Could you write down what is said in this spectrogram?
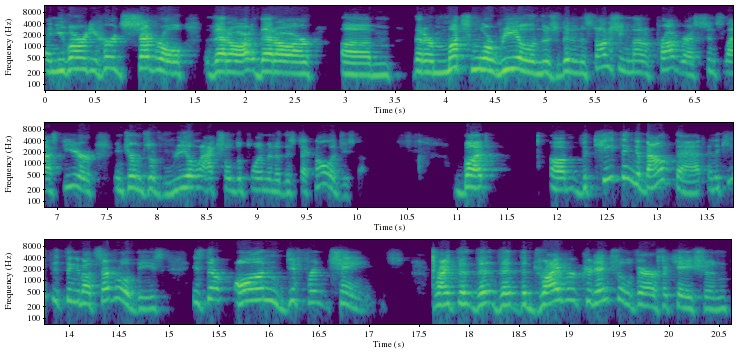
And you've already heard several that are, that are, um, that are much more real. And there's been an astonishing amount of progress since last year in terms of real actual deployment of this technology stuff. But um, the key thing about that, and the key thing about several of these, is they're on different chains, right? The, the, the, the driver credential verification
